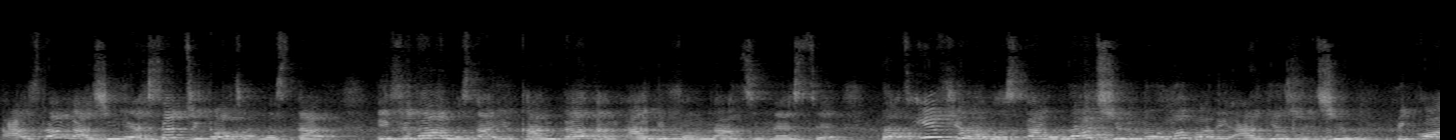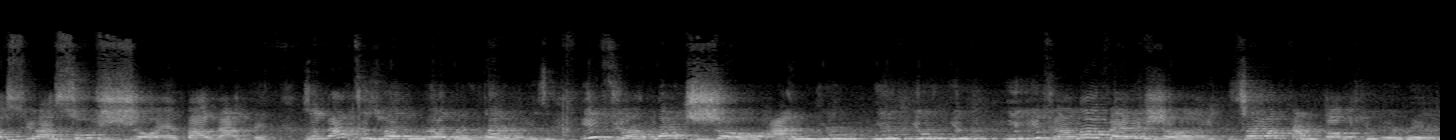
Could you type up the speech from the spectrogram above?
As long as you accept you don't understand. If you don't understand, you can doubt and argue from now to next year. But if you understand what you know, nobody argues with you because you are so sure about that thing. So that is what the word of God is. If you are not sure and you you you you, you if you are not very sure, someone can talk you away.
